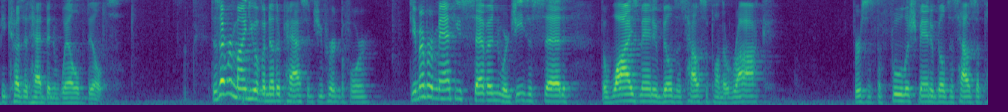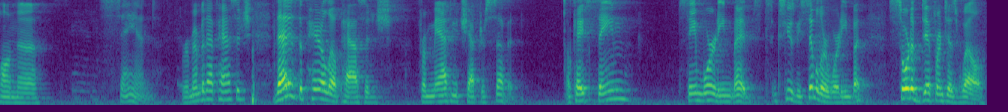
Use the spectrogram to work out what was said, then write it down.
because it had been well built. Does that remind you of another passage you've heard before? Do you remember Matthew 7 where Jesus said, The wise man who builds his house upon the rock versus the foolish man who builds his house upon the sand? Remember that passage? That is the parallel passage from Matthew chapter 7. Okay, same same wording, eh, excuse me, similar wording, but sort of different as well.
